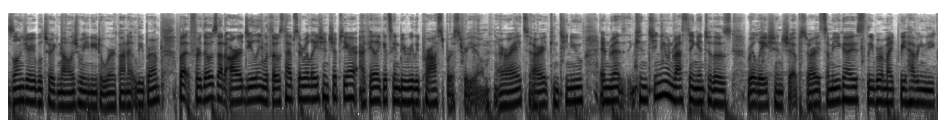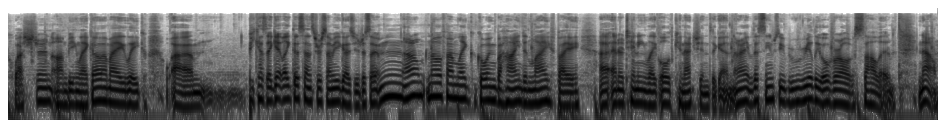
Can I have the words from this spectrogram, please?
As long as you're able to acknowledge where you need to work on it, Libra. But for those that are dealing with those types of relationships here, I feel like it's going to be really prosperous for you. All right. All right. Continue invest, continue investing into those relationships. All right. Some of you guys, Libra, might be having the question on being like, oh, am I like, um, because I get like the sense for some of you guys, you're just like, mm, I don't know if I'm like going behind in life by uh, entertaining like old connections again. All right, this seems to be really overall solid. Now,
